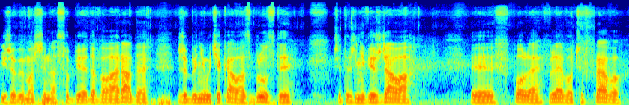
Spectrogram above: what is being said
i żeby maszyna sobie dawała radę, żeby nie uciekała z bruzdy, czy też nie wjeżdżała y, w pole w lewo czy w prawo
